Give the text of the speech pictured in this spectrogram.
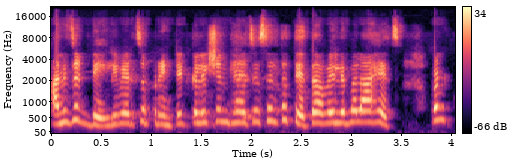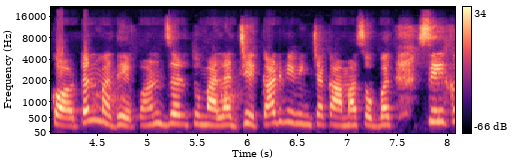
आणि जर डेली वेअरचं प्रिंटेड कलेक्शन घ्यायचं असेल तर ते तर अवेलेबल आहेच. पण कॉटनमध्ये पण जर तुम्हाला जेकार्ड विविंगच्या कामासोबत सिल्क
